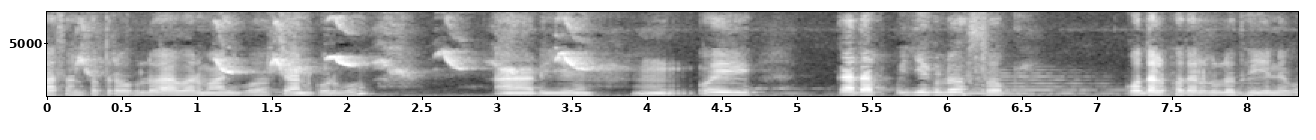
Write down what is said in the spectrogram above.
বাসনপত্রগুলো আবার মাজবো, চান করব। আর ইয়ে ওই কাদা ইয়েগুলো সব কোদাল ফদালগুলো ধুয়ে নেব।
